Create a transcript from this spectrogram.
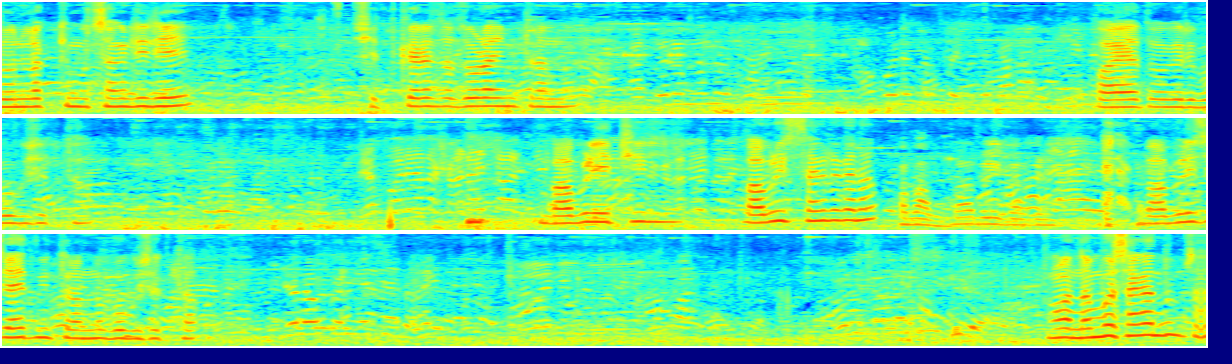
दोन लाख किंमत सांगलेली आहे. शेतकऱ्यांचा जोड आहे मित्रांनो. पायात वगैरे बघू शकता. बाबळी येथील बाबळीच सांगलं का ना बाबळी बाबळी. बाबळीचे आहेत मित्रांनो बघू शकता. हा नंबर सांगा ना तुमचा.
